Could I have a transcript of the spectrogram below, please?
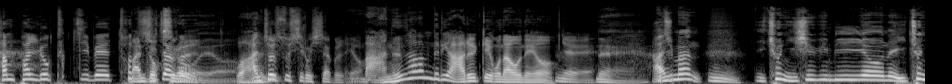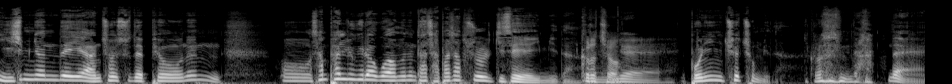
386 특집의 첫 시작을 만족스러워요. 와, 안철수 씨로 시작을 해요. 많은 사람들이 알을 깨고 나오네요. 예. 네. 하지만 음. 2021년에 2020년대의 안철수 대표는 어 386이라고 하면은 다 잡아잡술 기세입니다. 그렇죠. 예. 본인이 최초입니다. 그렇습니다. 네.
